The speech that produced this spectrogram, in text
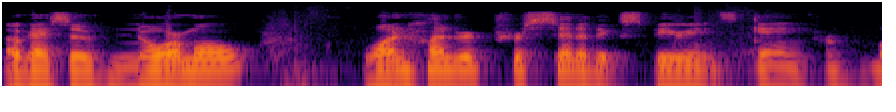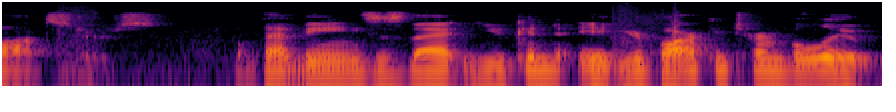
Okay, so normal, 100% of experience gained from monsters. What that means is that you can, it, your bar can turn blue.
